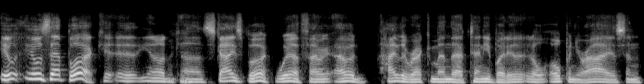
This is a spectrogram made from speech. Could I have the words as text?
it, it was that book, uh, you know, Okay. uh, Skye's book. With I, I would highly recommend that to anybody. It'll open your eyes, and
